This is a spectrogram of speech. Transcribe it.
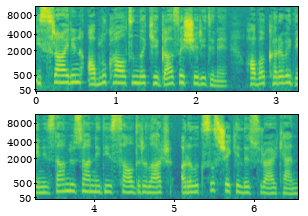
İsrail'in abluk altındaki Gazze şeridine hava, kara ve denizden düzenlediği saldırılar aralıksız şekilde sürerken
